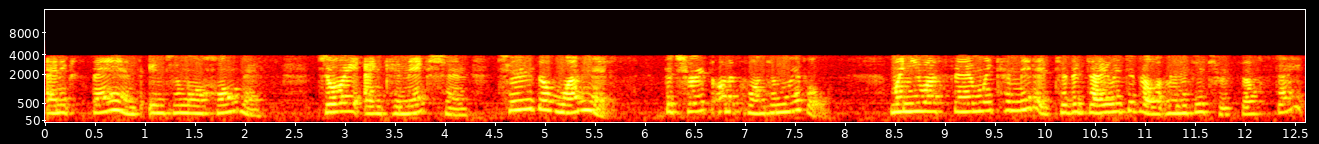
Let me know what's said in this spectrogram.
and expands into more wholeness, joy, and connection to the oneness, the truth on a quantum level, when you are firmly committed to the daily development of your true self state.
